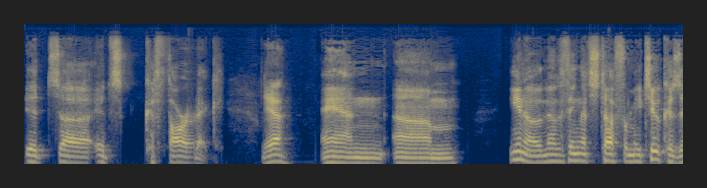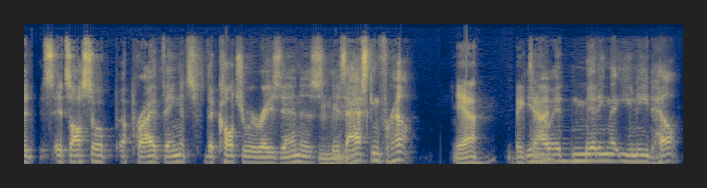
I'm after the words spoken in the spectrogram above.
it's uh it's cathartic. Yeah, and um you know another thing that's tough for me too because it's it's also a pride thing. It's the culture we're raised in is Mhm. is asking for help. Yeah, big you time. know admitting that you need help.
